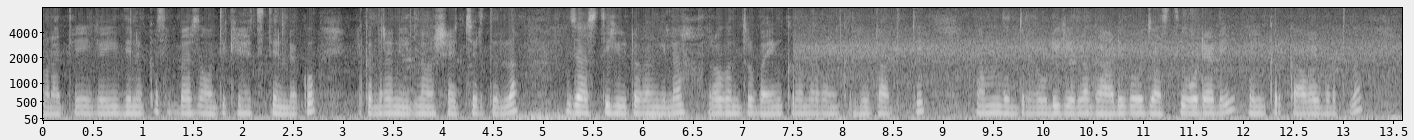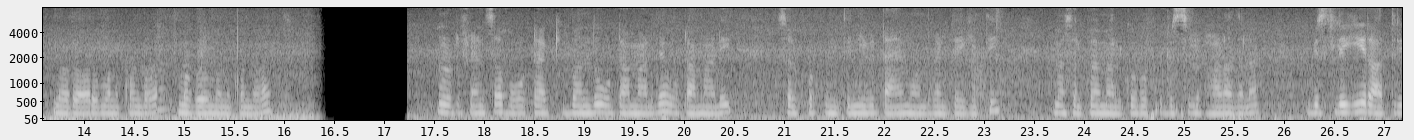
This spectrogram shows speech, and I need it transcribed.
ಮಾಡತ್ತೀವಿ ಈಗ ಈ ದಿನಕ್ಕೆ ಸ್ವಲ್ಪ ಸೌತಿಕಾಯಿ ಹೆಚ್ಚು ತಿನ್ನಬೇಕು ಯಾಕಂದ್ರೆ ನೀರಿನ ಅಂಶ ಹೆಚ್ಚಿರ್ತಿಲ್ಲ ಜಾಸ್ತಿ ಹೀಟ್ ಆಗಂಗಿಲ್ಲ. ಅದ್ರಾಗಂತೂ ಭಯಂಕರ ಅಂದ್ರೆ ಭಯಂಕರ ಹೀಟ್ ಆಗ್ತೈತಿ. ನಮ್ದಂತೂ ರೋಡಿಗೆಲ್ಲ ಗಾಡಿಗಳು ಜಾಸ್ತಿ ಓಡಾಡಿ ಭಯಂಕರ ಕಾವಾಗಿ ಬಿಡ್ತದೆ. ನೋಡ್ರಿ ಅವರು ಮನ್ಕೊಂಡ್ರ, ಮಗಳು ಮನ್ಕೊಂಡಳ. ನೋಡಿರಿ ಫ್ರೆಂಡ್ಸ ಊಟ ಹಾಕಿ ಬಂದು ಊಟ ಮಾಡಿದೆ, ಊಟ ಮಾಡಿ ಸ್ವಲ್ಪ ಕುಂತೀನಿ, ಈಗ ಟೈಮ್ ಒಂದು ಗಂಟೆ ಆಗೈತಿ. ಮತ್ತು ಸ್ವಲ್ಪ ಮಲ್ಕೋಬೇಕು, ಬಿಸಿಲು ಭಾಳ ಅದಲ್ಲ. ಬಿಸಿಲಿಗೆ ರಾತ್ರಿ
